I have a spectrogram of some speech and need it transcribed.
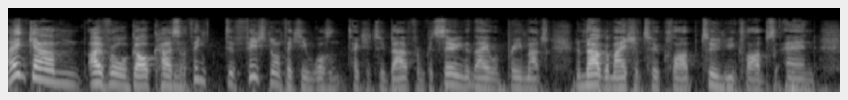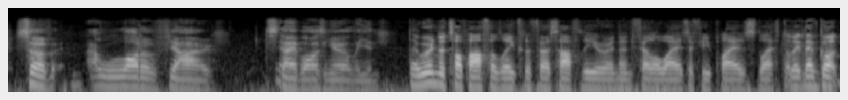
I think um, overall Gold Coast. I think the Fish ninth actually wasn't actually too bad from considering that they were pretty much an amalgamation of two club, two new clubs, and serve a lot of you know stabilising early and. They were in the top half of the league for the first half of the year, and then fell away as a few players left. I think they've got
